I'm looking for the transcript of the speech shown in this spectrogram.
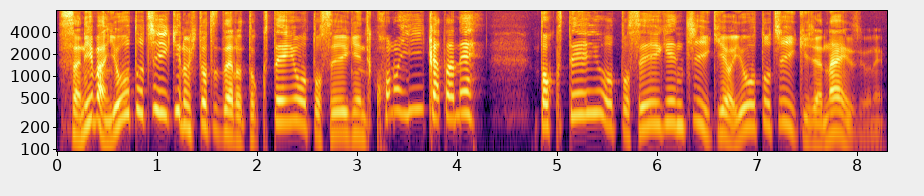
さあ2番用途地域の一つである特定用途制限この言い方ね特定用途制限地域は用途地域じゃないですよね。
